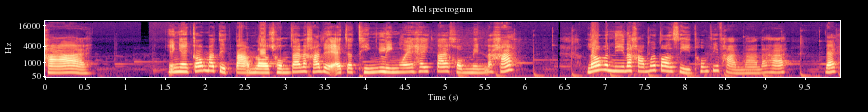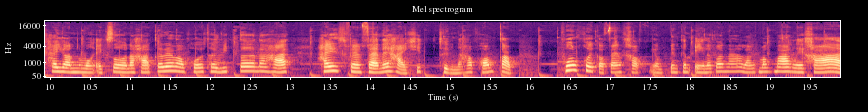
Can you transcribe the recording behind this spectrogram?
ค่ะ ยังไงก็มาติดตามรอชมได้นะคะ เดี๋ยวแอดจะทิ้งลิงก์ไว้ให้ใต้คอมเมนต์นะคะ แล้ววันนี้นะคะเมื่อตอนสี่ทุ่มที่ผ่านมานะคะแบ็คไฮยอนวงเอ็กโซนะคะ ก็ได้มาโพสต์ทวิตเตอร์นะคะ ให้แฟนๆได้หายคิดถึงนะคะ พร้อมกับพูดคุยกับแฟนคลับอย่างเป็นกันเองแล้วก็น่ารักมาก ๆ เลยค่ะ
